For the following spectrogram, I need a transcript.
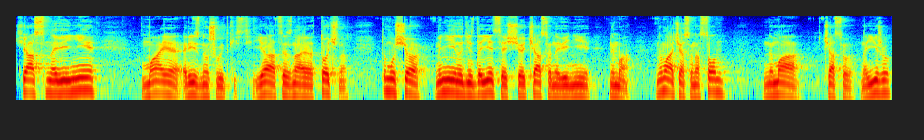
Час на війні має різну швидкість. Я це знаю точно, тому що мені іноді здається, що часу на війні нема. Нема часу на сон, нема часу на їжу,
